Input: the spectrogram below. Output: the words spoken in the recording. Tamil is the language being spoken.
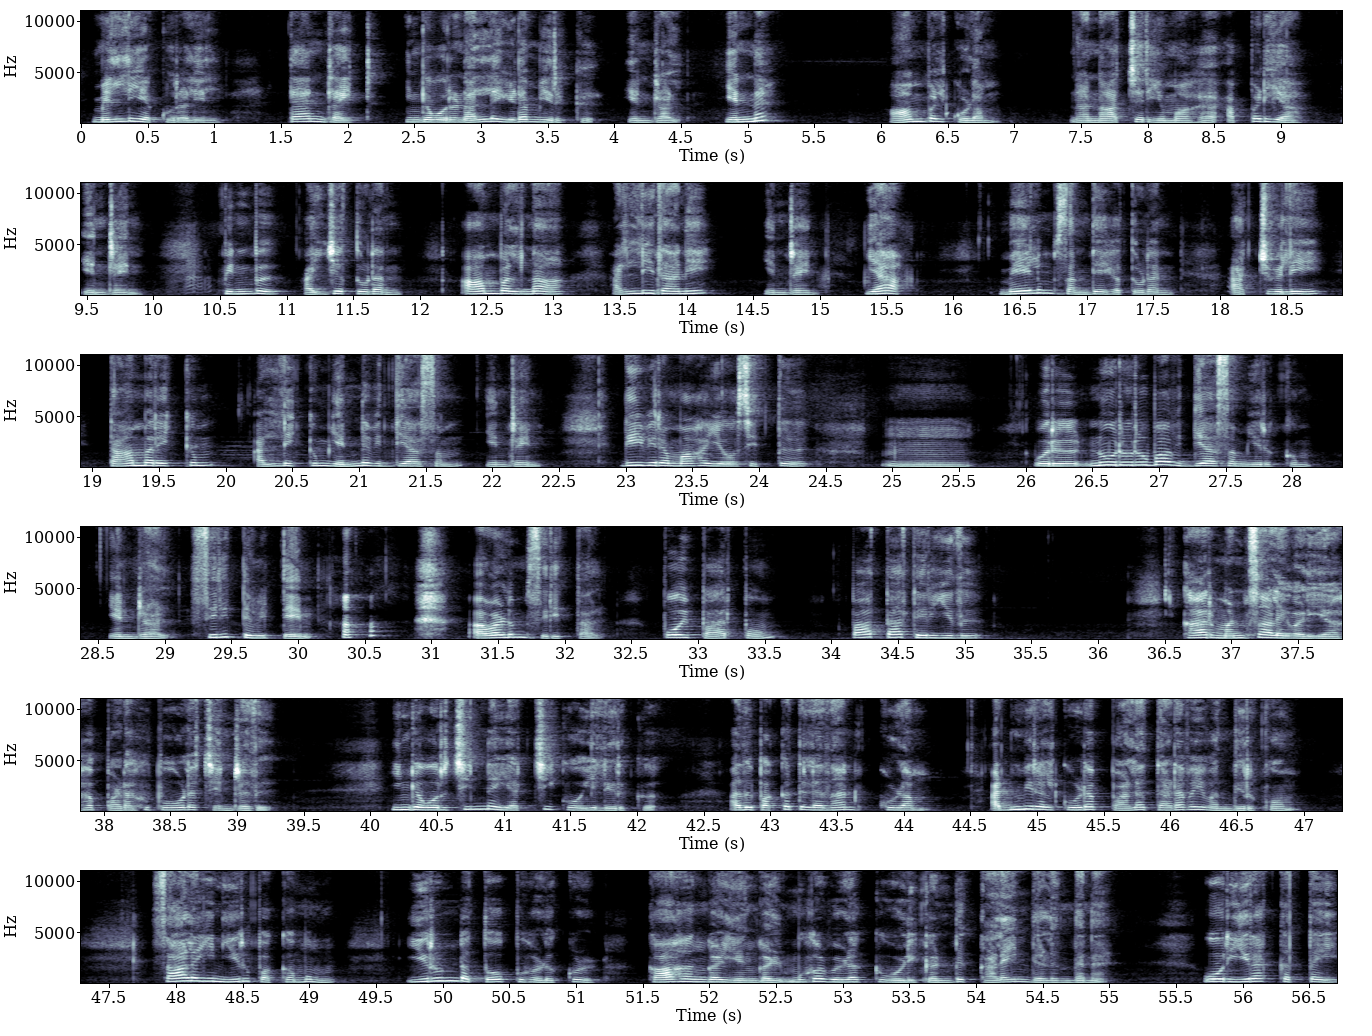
மெல்லிய குரலில் டேன் ரைட் இங்கே ஒரு நல்ல இடம் இருக்கு என்றாள். என்ன? ஆம்பல் குளம். நான் ஆச்சரியமாக அப்படியா? என்றேன். பின்பு ஐயத்துடன் ஆம்பல்னா அள்ளிதானே? என்றேன். யா. மேலும் சந்தேகத்துடன் ஆக்சுவலி தாமரைக்கும் அல்லிக்கும் என்ன வித்தியாசம்? என்றேன். தீவிரமாக யோசித்து ஒரு நூறு ரூபாய் வித்தியாசம் இருக்கும் என்றாள். சிரித்து விட்டேன். அவளும் சிரித்தாள். போய் பார்ப்போம். பார்த்தா தெரியுது. கார் மண்சாலை வழியாக படகு போல சென்றது. இங்கே ஒரு சின்ன யட்சி கோயில் இருக்குது அது பக்கத்தில் தான் குளம். அட்மிரல் கூட பல தடவை வந்திருக்கோம். சாலையின் இரு பக்கமும் இருண்ட தோப்புகளுக்குள் காகங்கள் எங்கள் முகவிளக்கு ஒளி கண்டு கலைந்தெழுந்தன. ஓர் இரக்கத்தை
